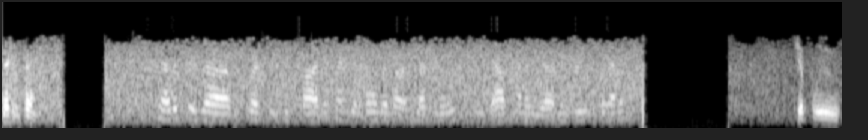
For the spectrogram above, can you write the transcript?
Second thing. Yeah, this is uh, Rescue 65. We're trying to get a hold of uh, JetBlue. Need to ask how many uh, injuries, if they have any. JetBlue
